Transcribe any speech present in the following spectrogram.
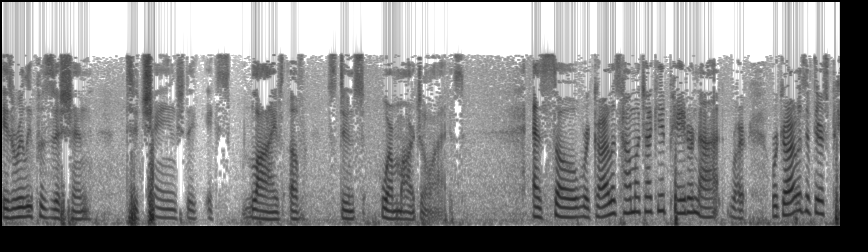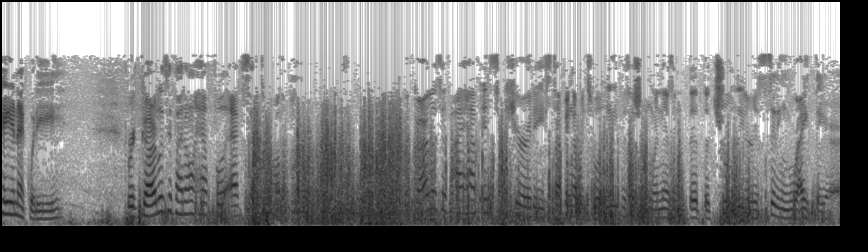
is really positioned to change the ex- lives of students who are marginalized. And so, regardless how much I get paid or not, regardless if there's pay inequity, regardless if I don't have full access to all the regardless if I have insecurity stepping up into a lead position when there's a, the, the true leader is sitting right there,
